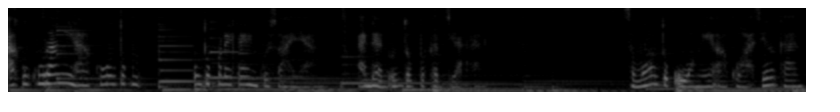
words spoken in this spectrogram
aku kurangi hakku untuk untuk mereka yang kusayang dan untuk pekerjaan. Semua untuk uang yang aku hasilkan.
